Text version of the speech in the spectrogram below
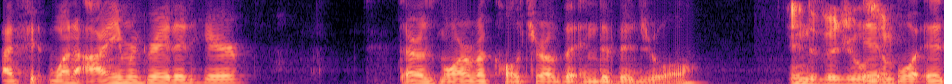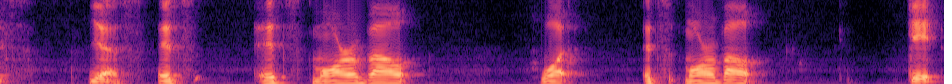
i feel when i immigrated here there was more of a culture of the individual Individualism. it, well, it's yes it's it's more about what it's more about gate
